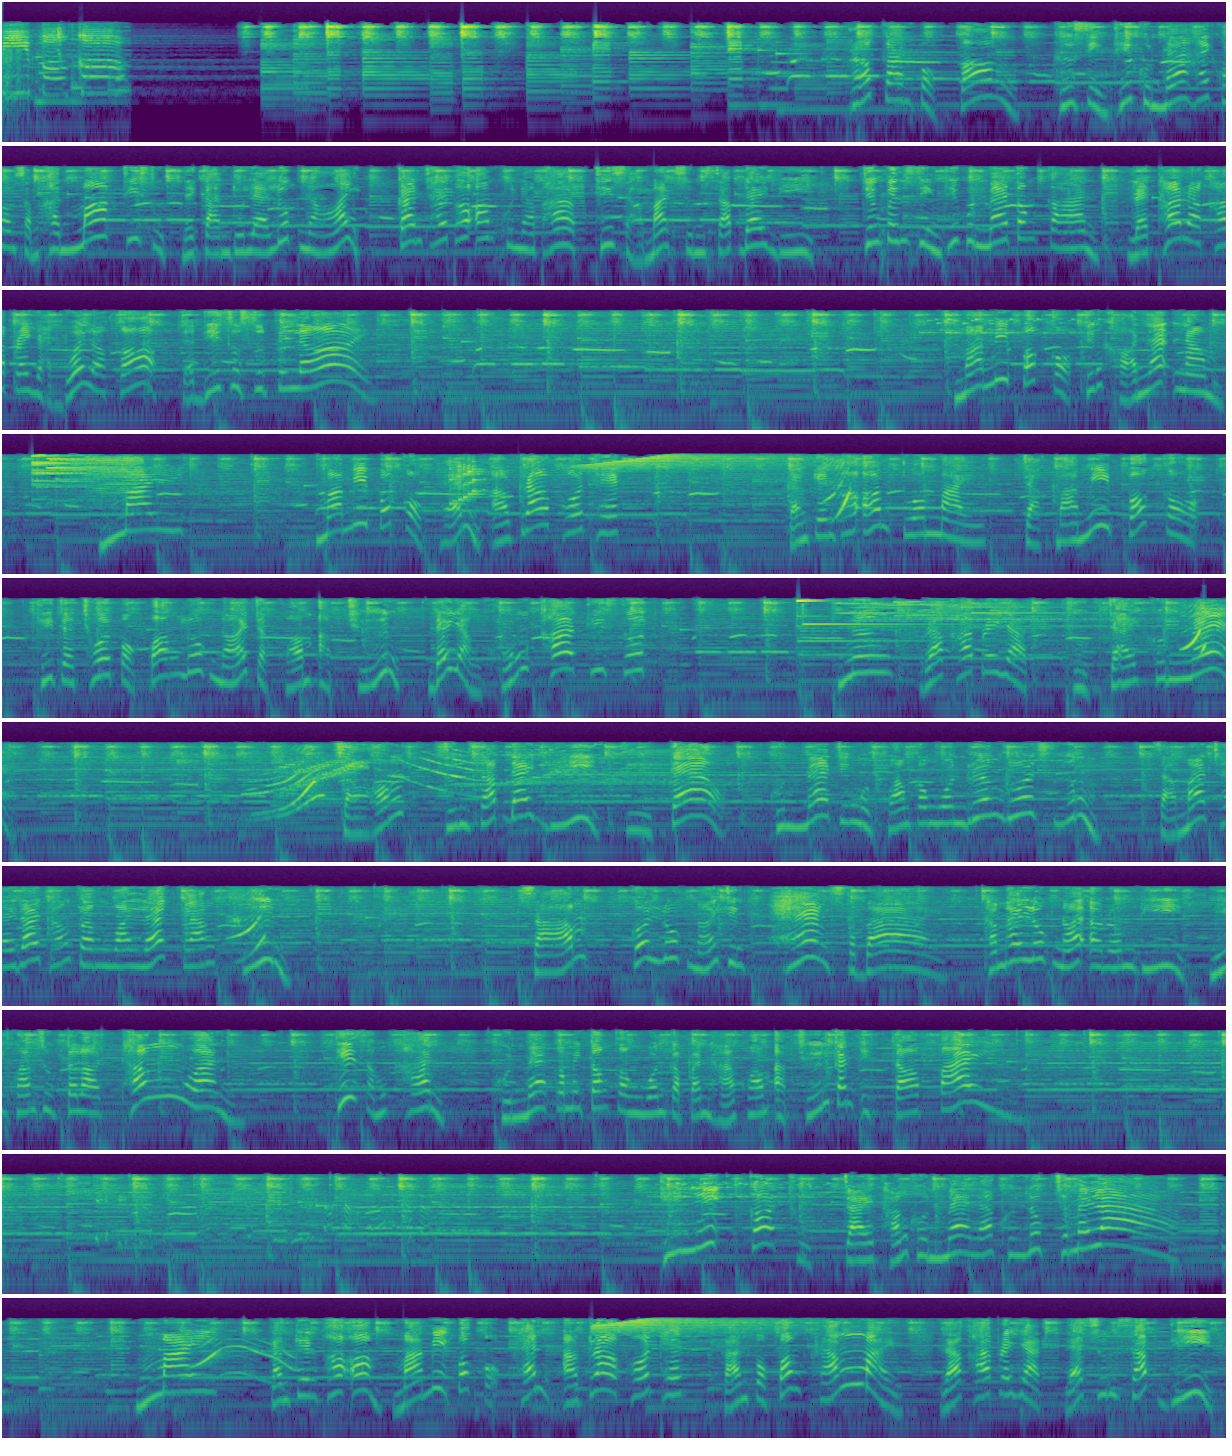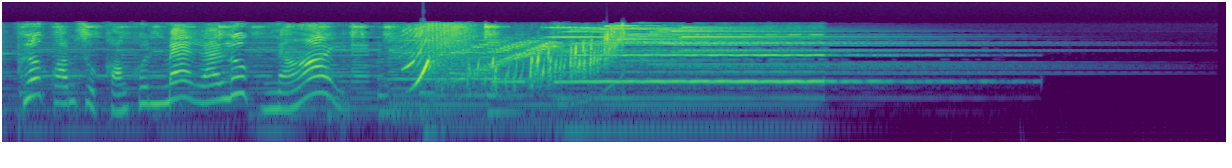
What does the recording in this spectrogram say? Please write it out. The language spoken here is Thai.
มีโปโกเพราะการปกป้อง คือสิ่งที่คุณแม่ให้ความสำคัญมากที่สุดในการดูแลลูกน้อย การใช้ผ้าอ้อมคุณภาพที่สามารถซึมซับได้ดี จึงเป็นสิ่งที่คุณแม่ต้องการ และถ้าราคาประหยัดด้วยแล้วก็จะดีสุดๆไปเลยมามี่โปโกะจึงขอแนะนำไม่ มามี่โปโกแพนอัลตราโปรเทคกางเกงผ้าอ้อมตัวใหม่จากมามี่โปโกที่จะช่วยปกป้องลูกน้อยจากความอับชื้น ได้อย่างคุ้มค่าที่สุด 1. ราคาประหยัดถูกใจคุณแม่ 2. ซึมซับได้ดีสี่แก้ว คุณแม่จึงหมดความกังวลเรื่องรั่วซึม สามารถใช้ได้ทั้งกลางวันและกลางคืน 3. ก้นลูกน้อยจึงแห้งสบายทำให้ลูกน้อยอารมณ์ดี มีความสุขตลอดทั้งวัน ที่สำคัญ คุณแม่ก็ไม่ต้องกังวลกับปัญหาความอับชื้นกันอีกต่อไปทีนี้ก็ถูกใจทั้งคุณแม่และคุณลูกใช่ไหมล่ะ ไม่ กางเกงผ้าอ้อม มามี่โกโกแพนอัลตราโพเทคการปกป้องครั้งใหม่ ราคาประหยัดและซึมซับดี เพื่อความสุขของคุณแม่และลูกน้อย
